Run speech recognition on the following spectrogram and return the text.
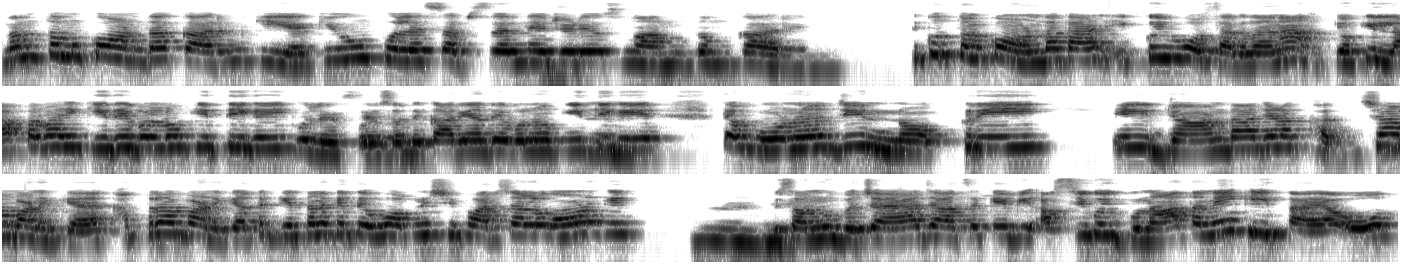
ਮੈਮ ਧਮਕਾਉਣ ਦਾ ਕਾਰਨ ਕੀ ਹੈ? ਕਿਉਂ ਪੁਲਿਸ ਅਫਸਰ ਨੇ ਜਿਹੜੇ ਉਸ ਮਾਂ ਨੂੰ ਧਮਕਾ ਰਹੇ ਨੇ? ਦੇਖੋ ਧਮਕਾਉਣ ਦਾ ਕਾਰਨ ਇੱਕੋ ਹੀ ਹੋ ਸਕਦਾ ਨਾ ਕਿਉਂਕਿ ਲਾਪਰਵਾਹੀ ਕਿਹਦੇ ਵੱਲੋਂ ਕੀਤੀ ਗਈ ਪੁਲਿਸ। ਅਧਿਕਾਰੀਆਂ ਦੇ ਵੱਲੋਂ ਕੀਤੀ। ਗਈ ਹੈ ਤੇ ਹੁਣ ਜੀ ਨੌਕਰੀ ਇਹ ਜਾਣ ਦਾ ਜਿਹੜਾ ਖਦਸ਼ਾ ਬਣ ਗਿਆ ਖਤਰਾ ਬਣ ਗਿਆ ਤੇ ਕਿਤੇ ਨਾ ਕਿਤੇ ਉਹ ਆਪਣੀ ਸਿਫਾਰਿਸ਼ਾਂ ਲਗਾਉਣਗੇ ਵੀ ਸਾਨੂੰ ਬਚਾਇਆ ਜਾ ਸਕੇ ਵੀ ਅਸੀਂ ਕੋਈ ਗੁਨਾਹ ਤਾਂ ਨਹੀਂ ਕੀਤਾ ਆ ਉਹ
